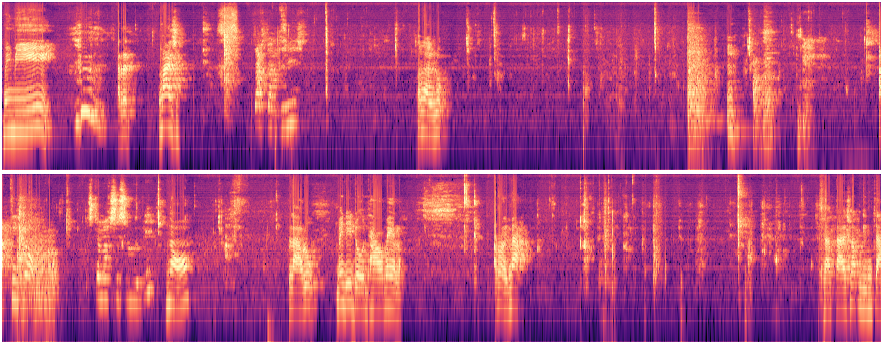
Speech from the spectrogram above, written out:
ไม่มีอะไร ไม่ใช่ ça ça glisse อะไรลูกอืมอักที่ชอบ je t'ai marché sur le pied เนาะลาวลูก ไม่ได้โดนเท้าแม่หรอก อร่อยมากชาวตาชอบกินจ้ะ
